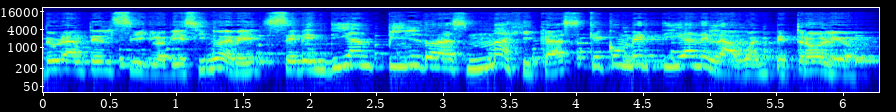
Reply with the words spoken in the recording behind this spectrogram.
Durante el siglo XIX se vendían píldoras mágicas que convertían el agua en petróleo.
